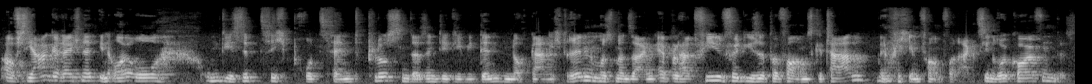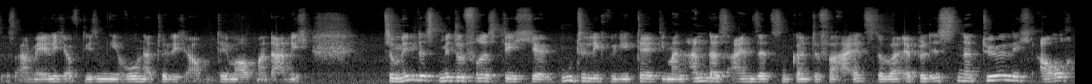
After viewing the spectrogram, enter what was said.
aufs Jahr gerechnet in Euro um die 70 Prozent plus. Und da sind die Dividenden noch gar nicht drin. Muss man sagen, Apple hat viel für diese Performance getan, nämlich in Form von Aktienrückkäufen. Das ist allmählich auf diesem Niveau natürlich auch ein Thema, ob man da nicht zumindest mittelfristig äh, gute Liquidität, die man anders einsetzen könnte, verheizt. Aber Apple ist natürlich auch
